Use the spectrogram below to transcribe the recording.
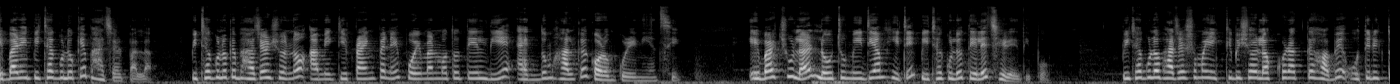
এবার এই পিঠাগুলোকে ভাজার পালা। পিঠাগুলোকে ভাজার জন্য আমি একটি ফ্রাইং প্যানে পরিমাণ মতো তেল দিয়ে একদম হালকা গরম করে নিয়েছি। এবার চুলার লো টু মিডিয়াম হিটে পিঠাগুলো তেলে ছেড়ে দিব। পিঠাগুলো ভাজার সময় একটি বিষয় লক্ষ্য রাখতে হবে, অতিরিক্ত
